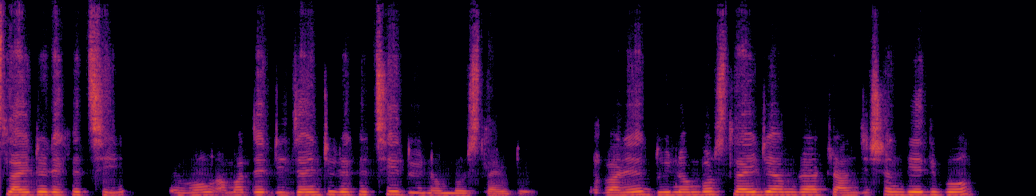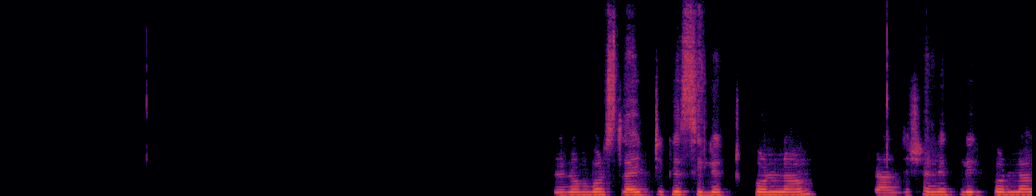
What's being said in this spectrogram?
স্লাইডে রেখেছি এবং আমাদের ডিজাইনটি রেখেছি দুই নম্বর স্লাইডে এবারে দুই নম্বর স্লাইডে আমরা ট্রানজিশন দিয়ে দিব। দুই নম্বর স্লাইডটিকে সিলেক্ট করলাম ট্রানজিশনে ক্লিক করলাম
